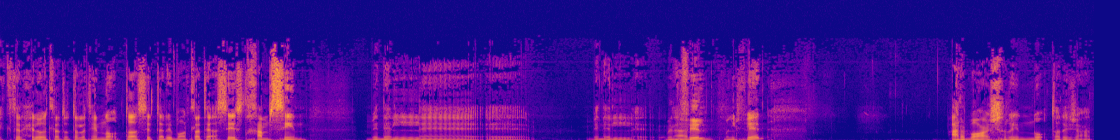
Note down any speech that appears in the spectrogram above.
كتير حلوة 33 نقطة 6 rebound 3 assist 50 من ال من ال من ال field من ال field 24 نقطة رجعت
